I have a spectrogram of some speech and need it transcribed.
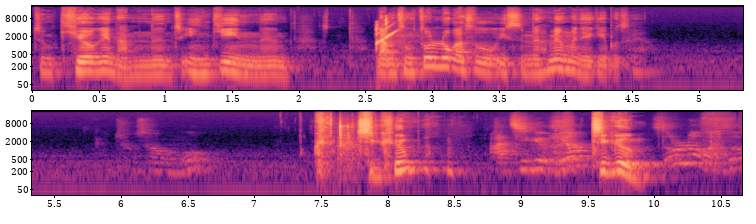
좀 기억에 남는 좀 인기 있는 남성 솔로 가수 있으면 한 명만 얘기해 보세요. 조상모? 지금 아 지금요? 지금 솔로 가수?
